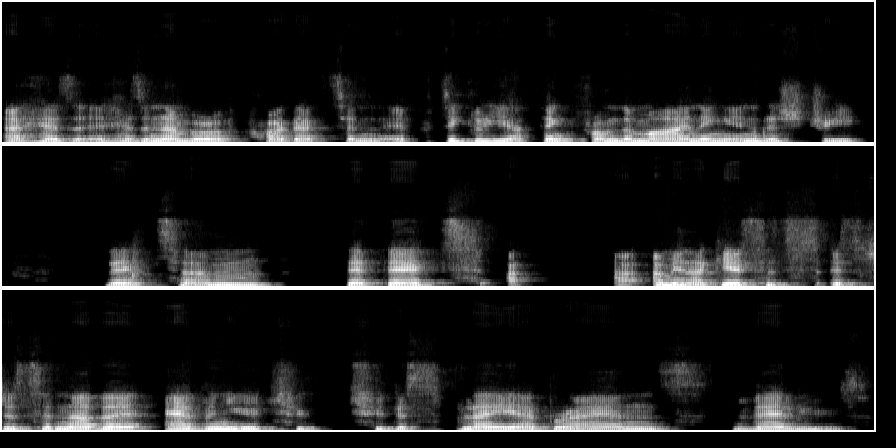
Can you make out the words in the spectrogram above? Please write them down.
uh, has has a number of products, and uh, particularly I think from the mining industry, that um, that that. I, I mean, I guess it's it's just another avenue to to display a brand's values.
